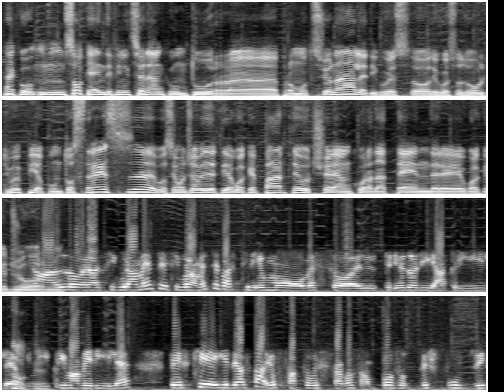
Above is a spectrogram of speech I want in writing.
Ecco, mh, so che è in definizione anche un tour eh, promozionale di questo, di questo tuo ultimo EP, appunto Stress. Possiamo già vederti da qualche parte o c'è ancora da attendere qualche giorno? Allora, sicuramente, sicuramente partiremo verso il periodo di aprile, Ok. quindi primaverile, perché in realtà io ho fatto questa cosa un po' sotterfugi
